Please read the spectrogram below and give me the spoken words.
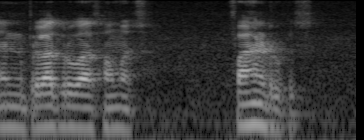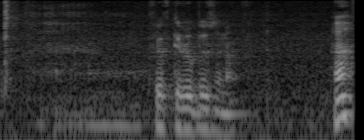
and Prahlad Prabhu asked how much? 500 rupees. 50 rupees enough. Huh?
